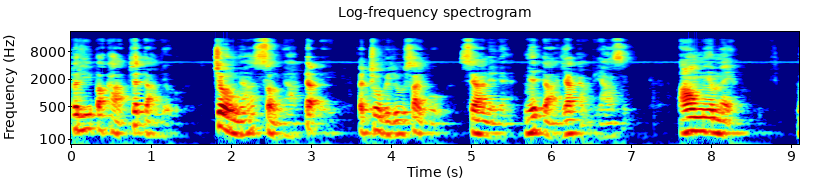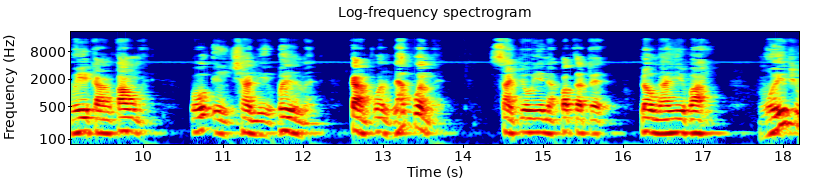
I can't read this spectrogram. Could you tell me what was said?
ပရိပခဖြစ်တာမျိုးကြုံများဆုံများတက်လေအထုကယူဆိုင်ဖို့ဆရာအနေနဲ့မေတ္တာရက်ခံပါစေအောင်မြင်မယ်ငွေကံကောင်းမယ်အိုးအိမ်ချမ်းမြေဝင်မယ်ကံပွင့်လက်ပွင့်မယ်စိုက်ပျိုးရေးနဲ့ပတ်သက်တဲ့လုပ်ငန်းရေးပိုင်းငွေဖြူ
